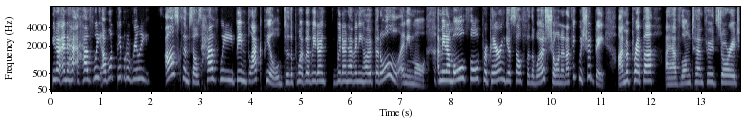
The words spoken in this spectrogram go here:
you know, and ha- have we? I want people to really ask themselves have we been blackpilled to the point where we don't we don't have any hope at all anymore? I mean i'm all for preparing yourself for the worst sean and i think we should be. I'm a prepper. I have long-term food storage.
